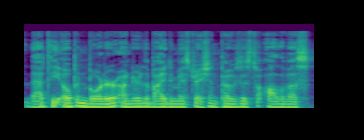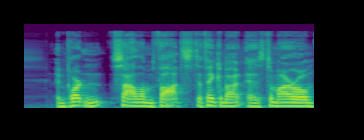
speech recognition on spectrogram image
that the open border under the Biden administration poses to all of us important, solemn thoughts to think about as tomorrow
